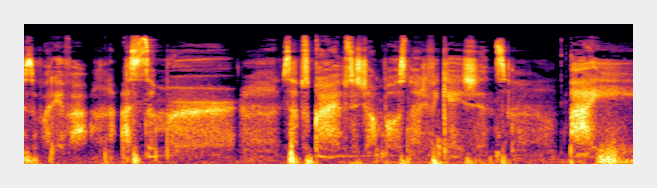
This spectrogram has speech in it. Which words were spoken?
lives, whatever. A summer. Subscribe to John Post notifications. Bye.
